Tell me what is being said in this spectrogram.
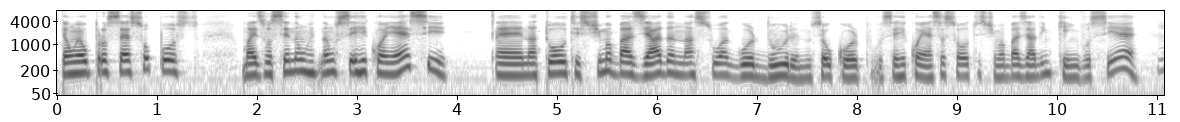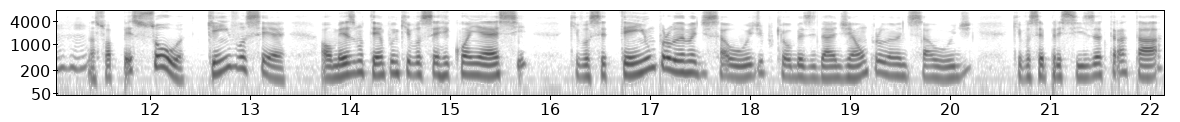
Então é o processo oposto. Mas você não, não se reconhece é, na tua autoestima baseada na sua gordura, no seu corpo. Você reconhece a sua autoestima baseada em quem você é, Uhum. na sua pessoa, quem você é. Ao mesmo tempo em que você reconhece que você tem um problema de saúde, porque a obesidade é um problema de saúde que você precisa tratar.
